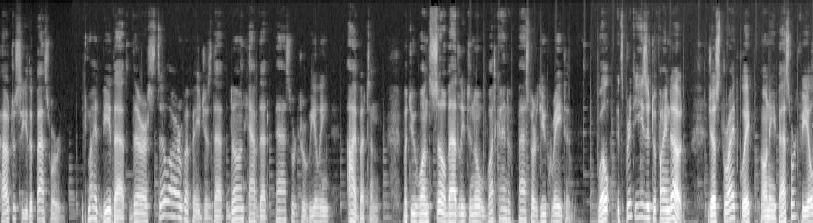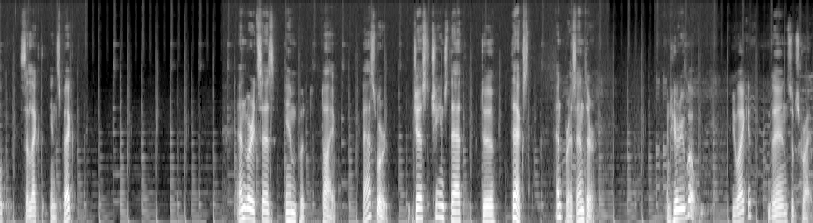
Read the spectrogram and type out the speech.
how to see the password. It might be that there still are web pages that don't have that password revealing eye button, but you want so badly to know what kind of password you created. Well, it's pretty easy to find out. Just right click on a password field, select inspect, and where it says input type password, just change that to text and press enter. And here you go. You like it? Then subscribe.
